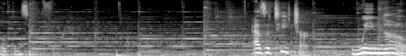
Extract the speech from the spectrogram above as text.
opens up for you. As a teacher, we know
